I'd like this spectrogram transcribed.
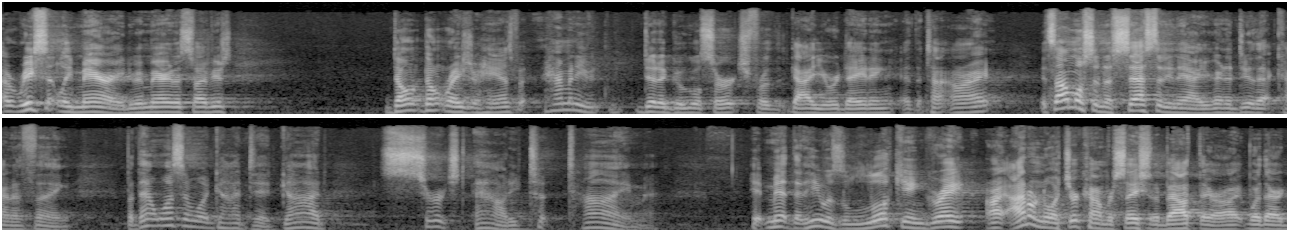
uh, recently married been married this five years don't don't raise your hands but how many did a google search for the guy you were dating at the time? All right? It's almost a necessity now you're going to do that kind of thing. But that wasn't what god did. God searched out. He took time. It meant that he was looking great. All right, i don't know what your conversation about there with our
